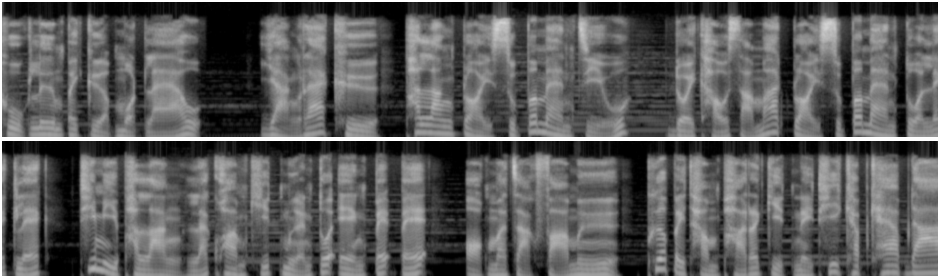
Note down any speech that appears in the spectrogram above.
ถูกลืมไปเกือบหมดแล้ว อย่างแรกคือ พลังปล่อยซูเปอร์แมนจิ๋ว โดยเขาสามารถปล่อยซูเปอร์แมนตัวเล็กๆ ที่มีพลังและความคิดเหมือนตัวเองเป๊ะๆ ออกมาจากฝ่ามือ เพื่อไปทำภารกิจในที่แคบๆ ได้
